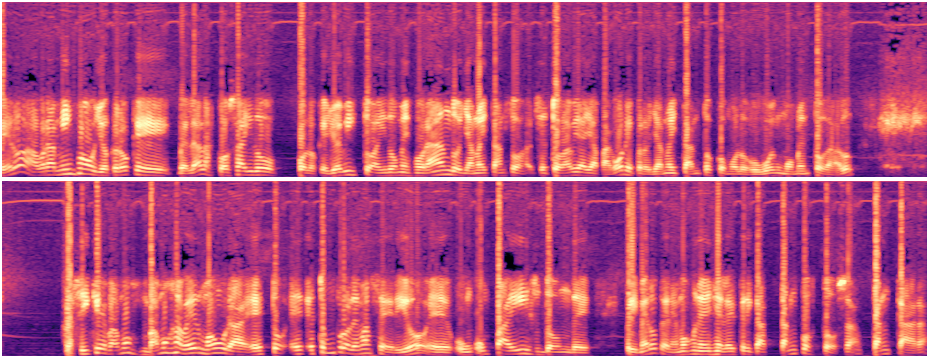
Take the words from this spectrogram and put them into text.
Pero ahora mismo yo creo que, ¿verdad? Las cosas han ido, por lo que yo he visto, ha ido mejorando, ya no hay tantos, todavía hay apagones, pero ya no hay tantos como los hubo en un momento dado. Así que vamos, vamos a ver, Maura, esto, esto es un problema serio, eh, un, país donde primero tenemos una energía eléctrica tan costosa, tan cara,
